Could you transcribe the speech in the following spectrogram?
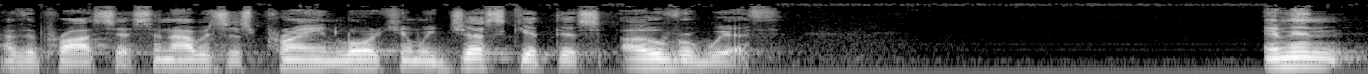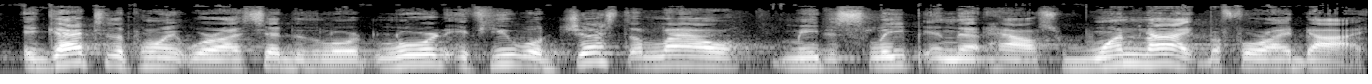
of the process. And I was just praying, Lord, can we just get this over with? And then it got to the point where I said to the Lord, Lord, if you will just allow me to sleep in that house one night before I die,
